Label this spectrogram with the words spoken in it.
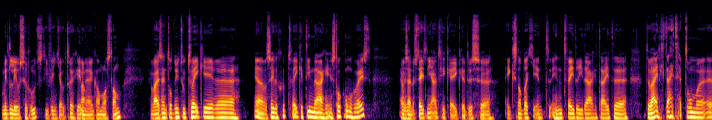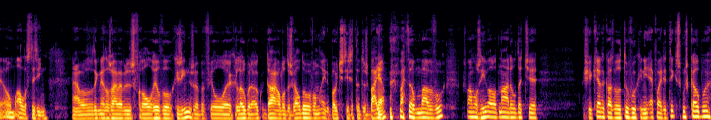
middeleeuwse roots. Die vind je ook terug in Ja. eh Gamlastan. En wij zijn tot nu toe twee keer, ja, wat zeg ik goed, twee keer tien dagen in Stockholm geweest. En we zijn nog steeds niet uitgekeken. Dus eh, ik snap dat je in, in twee, drie dagen tijd eh, te weinig tijd hebt om, eh, om alles te zien. Nou, wat- ik net al zei, we hebben dus vooral heel veel gezien. Dus we hebben veel gelopen. Daar, ook, daar hadden we dus wel door van, hey, de bootjes die zitten dus bij, Ja. bij het openbaar vervoer. Volgens mij was hier wel het nadeel dat je, Als je je creditcard wilde toevoegen in die app waar je de tickets moest kopen,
